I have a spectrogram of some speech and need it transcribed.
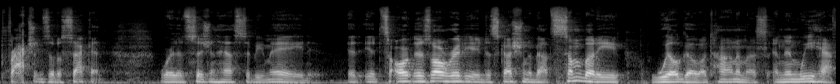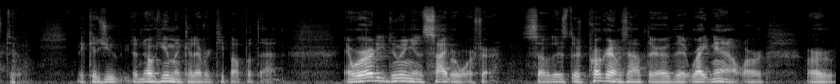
fractions of a second where the decision has to be made. It, it's there's already a discussion about somebody will go autonomous, and then we have to, because you no human could ever keep up with that. And we're already doing it in cyber warfare. So there's there's programs out there that right now are are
